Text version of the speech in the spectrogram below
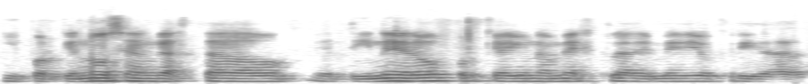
y porque no se han gastado el dinero, porque hay una mezcla de mediocridad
